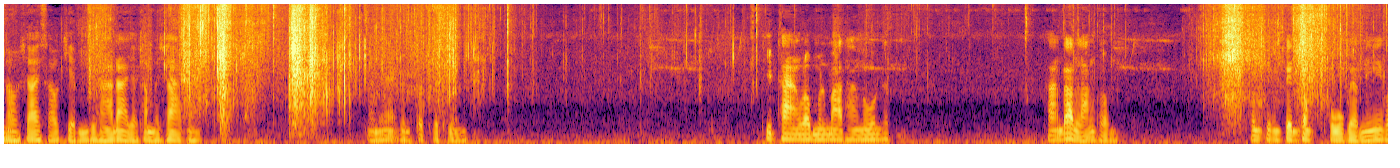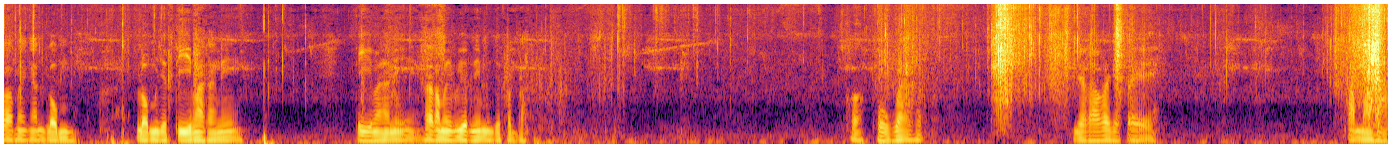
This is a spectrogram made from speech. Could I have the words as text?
เราใช้เสาเข็มที่หาได้จากธรรมชาตินะอันนี้เป็นต้นกระถิ่นทิศทางลมมันมาทางนู้นครับ ทางด้านหลังผมผมจึงเป็นต้องปลูกแบบนี้เพราะไม่งั้นลมลมมันจะตีมาทางนี้ ตีมาทางนี้ ถ้าเราไม่เวียนนี้มันจะสะบัดก็ปลูกไว้ครับ เดี๋ยวเราก็จะไปทำอาหาร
